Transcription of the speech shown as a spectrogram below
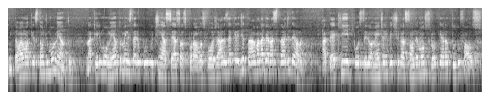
Então é uma questão de momento. Naquele momento, o Ministério Público tinha acesso às provas forjadas e acreditava na veracidade dela, até que posteriormente a investigação demonstrou que era tudo falso.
